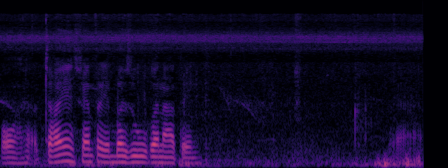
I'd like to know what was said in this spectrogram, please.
Oh, at saka yun, syempre bazooka natin. Yan.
